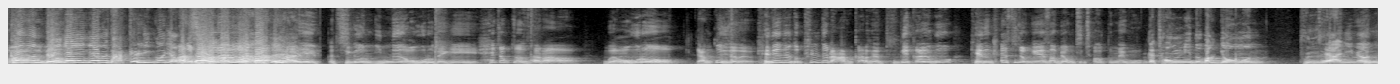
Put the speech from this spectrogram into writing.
그러면 내가 얘기하면 다 틀린 거냐고 아니, 때는 아니 그러니까 지금 있는 어그로 덱이 해적전사랑 뭐야 음. 어그로 양꾼이잖아요. 걔네들도 필드를 안 깔아. 그냥 두 개 깔고 걔는 캐스트 전개해서 명치 쳐서 끝내고. 그러니까 정리도 막 영혼 분쇄 아니면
